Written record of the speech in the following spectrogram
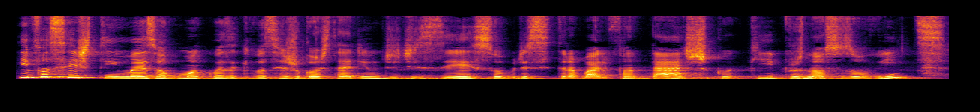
E vocês têm mais alguma coisa que vocês gostariam de dizer sobre esse trabalho fantástico aqui para os nossos ouvintes?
